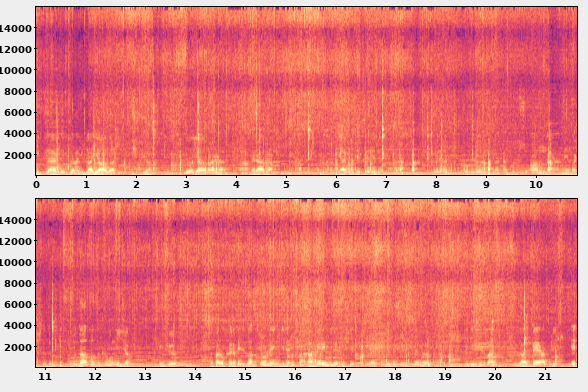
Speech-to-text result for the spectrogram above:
diplerde güzel güzel yağlar çıkıyor. Şimdi o yağlarla beraber diğer bu sebzeleri Böyle hafif kavuruyorum. Zaten kokusu anında gelmeye başladı. Bunu daha fazla kavurmayacağım. Çünkü bu sefer o karamelizasyon rengilerin, kahverengilerin içerisine girmesini istemiyorum. Dediğim gibi ben güzel beyaz bir et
